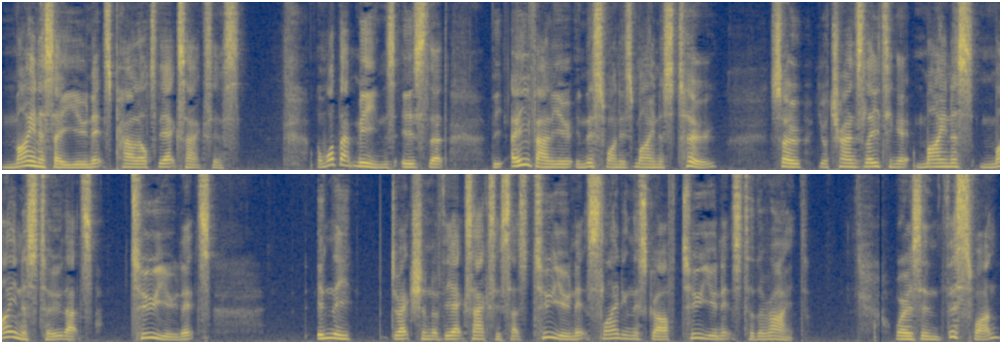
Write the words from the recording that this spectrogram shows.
minus a units parallel to the x-axis. And what that means is that the a value in this one is minus 2, so you're translating it minus minus 2, that's 2 units, in the direction of the x-axis. That's 2 units, sliding this graph 2 units to the right. Whereas in this one,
